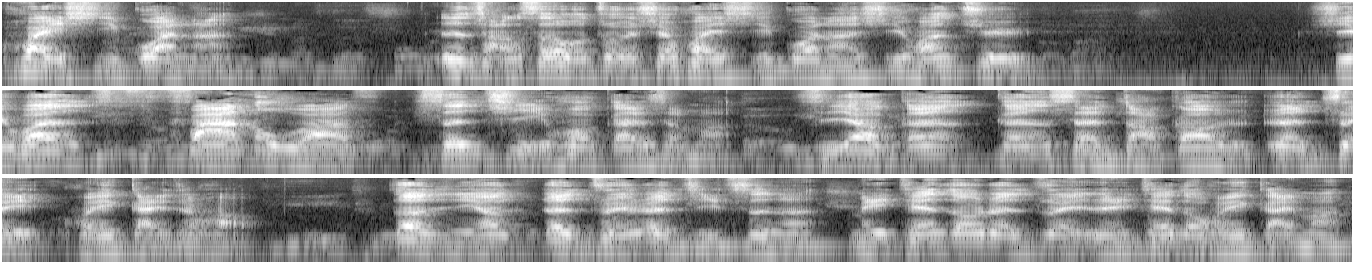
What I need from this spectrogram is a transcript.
坏习惯啦，日常生活做一些坏习惯啦，喜欢去喜欢发怒啊、生气或干什么。只要跟跟神祷告认罪悔改就好。那你要认罪认几次呢？每天都认罪，每天都悔改吗？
